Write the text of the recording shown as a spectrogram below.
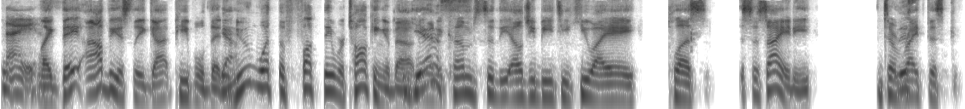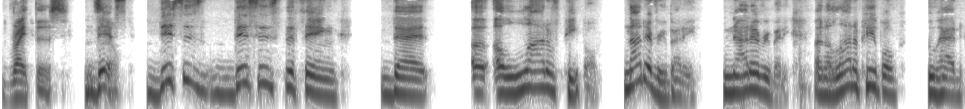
Nice. Like they obviously got people that yeah. knew what the fuck they were talking about yes. when it comes to the LGBTQIA plus society to this, write this write this this so. this is this is the thing that a, a lot of people not everybody not everybody but a lot of people who had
